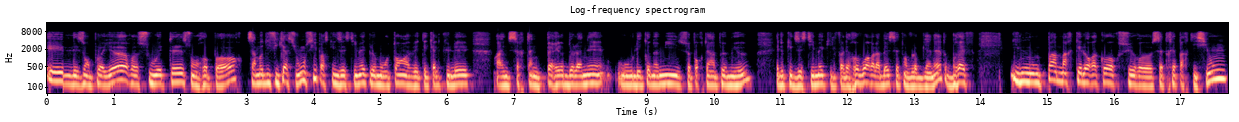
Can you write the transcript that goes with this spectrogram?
et les employeurs souhaitaient son report, sa modification aussi parce qu'ils estimaient que le montant avait été calculé à une certaine période de l'année où l'économie se portait un peu mieux et donc ils estimaient qu'il fallait revoir à la baisse cette enveloppe bien-être. Bref, ils n'ont pas marqué leur accord sur euh, cette répartition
